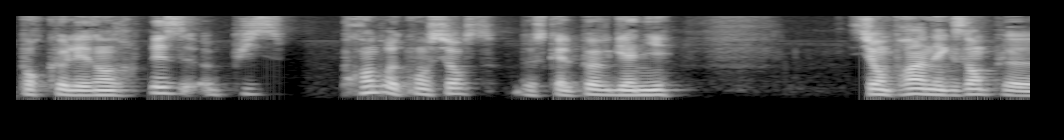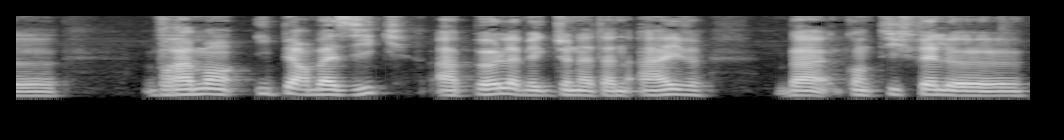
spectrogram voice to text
pour que les entreprises puissent prendre conscience de ce qu'elles peuvent gagner. Si on prend un exemple euh, vraiment hyper basique, Apple avec Jonathan Ive, ben, quand il fait le,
